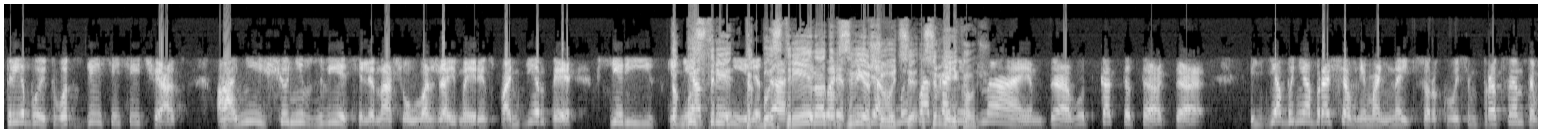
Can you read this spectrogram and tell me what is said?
требует вот здесь и сейчас. А они еще не взвесили, наши уважаемые респонденты, все риски, Так не быстрее- оценили, так да, быстрее и надо говорят, взвешивать, «Ребят, мы Сергей пока Николаевич». не знаем, да, вот как-то так, да. Я бы не обращал внимания на эти 48%,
